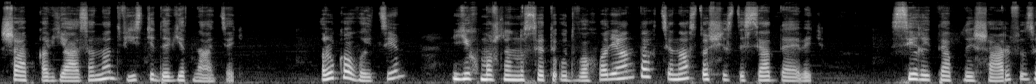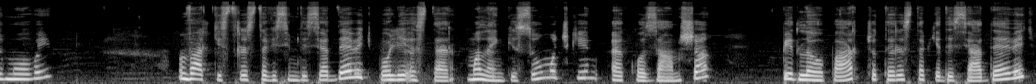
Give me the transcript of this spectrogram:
Шапка в'язана 219. Рукавиці. Їх можна носити у двох варіантах. Ціна 169 сірий теплий шарф зимовий. Вартість 389 поліестер, маленькі сумочки, екозамша, під леопард 459.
